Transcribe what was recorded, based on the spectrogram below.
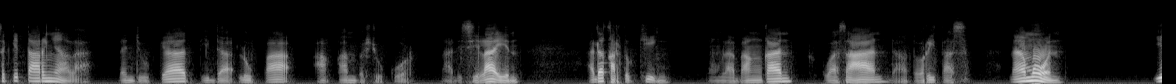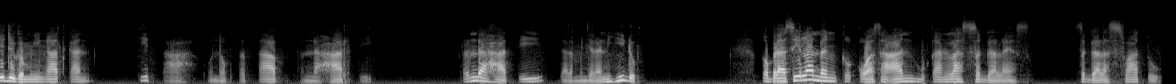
sekitarnya lah dan juga tidak lupa akan bersyukur. Nah, di sisi lain ada kartu king yang melambangkan kekuasaan dan otoritas. Namun, ia juga mengingatkan kita untuk tetap rendah hati. Rendah hati dalam menjalani hidup. Keberhasilan dan kekuasaan bukanlah segala segala sesuatu,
